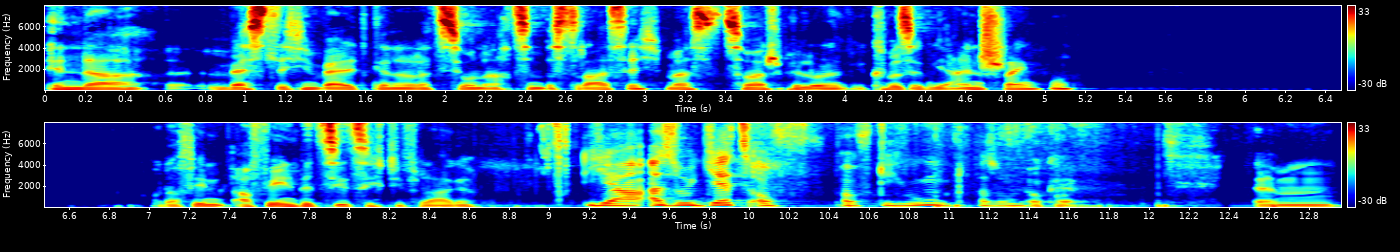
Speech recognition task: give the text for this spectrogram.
In der äh, westlichen Welt Generation 18 bis 30, meinst du zum Beispiel? Oder können wir es irgendwie einschränken? Oder auf wen, auf wen bezieht sich die Frage? Ja, also jetzt auf, auf die Jugend. Also. Okay. Ähm,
